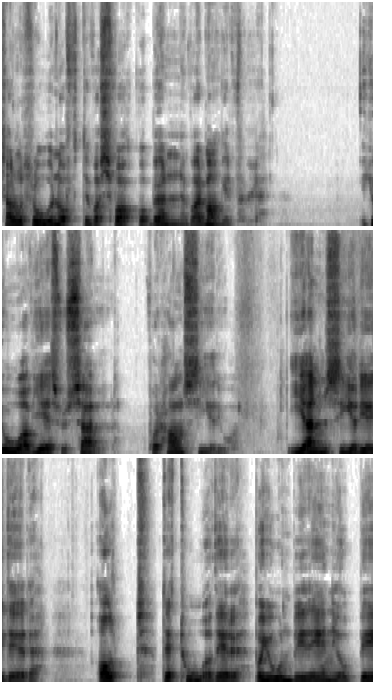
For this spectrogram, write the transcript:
selv om troen ofte var svak og bønnene var mangelfulle? Jo, av Jesus selv, for han sier jo, igjen sier jeg dere, alt det to av dere på jorden blir enige å be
